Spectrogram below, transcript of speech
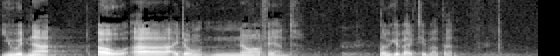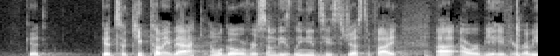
You would not, Oh, uh, I don't know offhand. Okay. Let me get back to you about that. Good? Good. So keep coming back, and we'll go over some of these leniencies to justify uh, our behavior. Rabbi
